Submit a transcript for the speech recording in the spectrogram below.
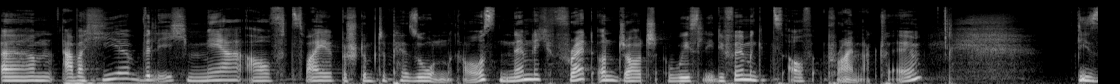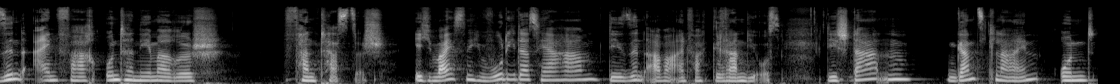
Ähm, aber hier will ich mehr auf zwei bestimmte Personen raus, nämlich Fred und George Weasley. Die Filme gibt's auf Prime aktuell. Die sind einfach unternehmerisch fantastisch. Ich weiß nicht, wo die das herhaben, die sind aber einfach grandios. Die starten ganz klein und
